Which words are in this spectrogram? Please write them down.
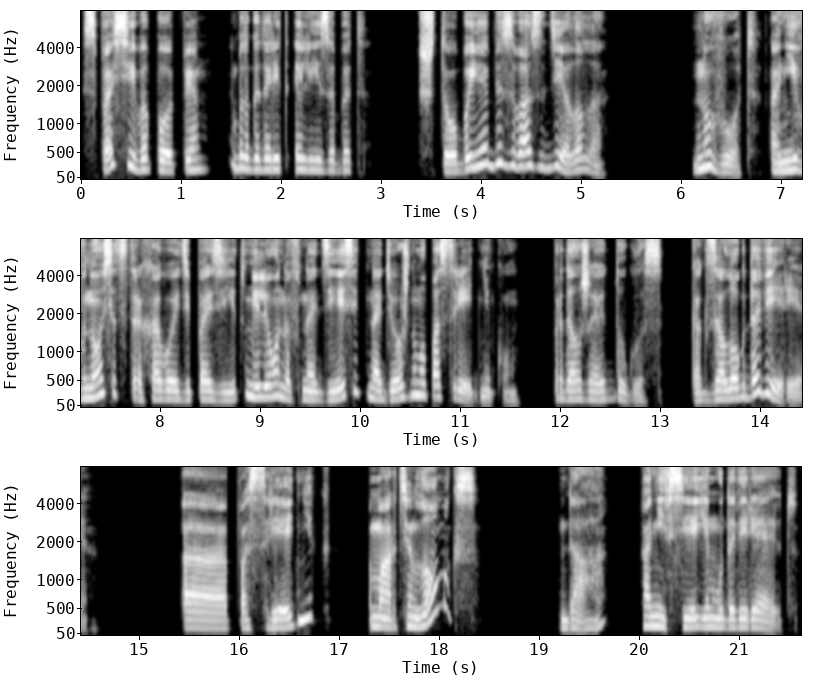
«Спасибо, Поппи», — благодарит Элизабет. Что бы я без вас делала? Ну вот, они вносят страховой депозит миллионов на 10 надежному посреднику, продолжает Дуглас, как залог доверия. А посредник? Мартин Ломакс? Да, они все ему доверяют.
